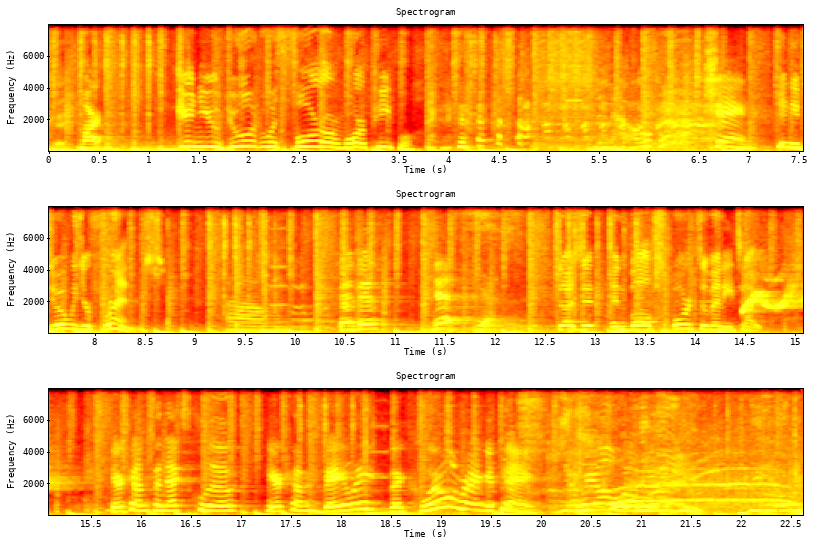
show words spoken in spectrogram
Okay. Mark. Can you do it with four or more people? No. Shane. Can you do it with your friends? Um. Judges? Yes. Yes. Does it involve sports of any type? Here comes the next clue. Here comes Bailey, the clue orangutan. Yes, we all love that. you. We love you.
